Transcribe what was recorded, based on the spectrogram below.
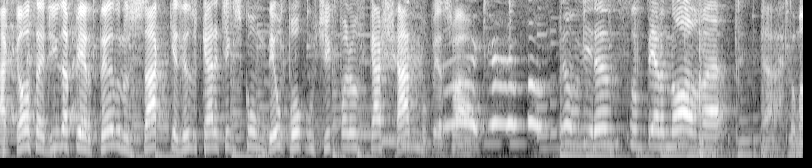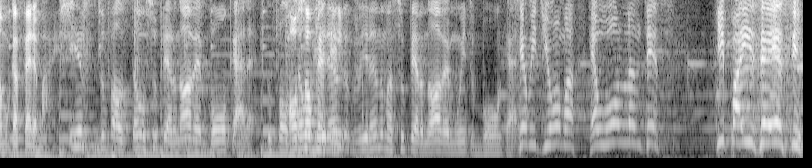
A calça jeans apertando no saco, que às vezes o cara tinha que esconder um pouco o tico para não ficar chato pro pessoal. Cara, o Faustão virando supernova. Ah, tomamos café demais. Isso do Faustão supernova é bom, cara. O Faustão, Faustão virando, virando uma supernova é muito bom, cara. Seu idioma é o holandês. Que país é esse?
